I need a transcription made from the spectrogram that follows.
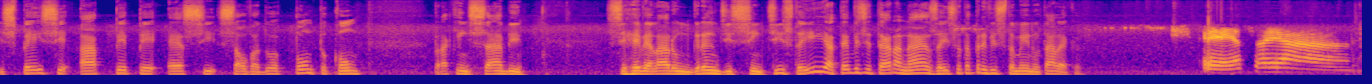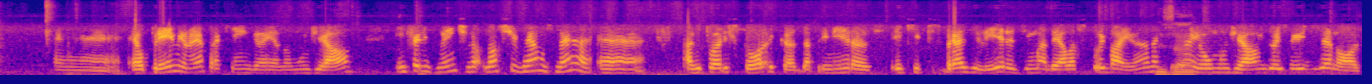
spaceappssalvador.com para quem sabe se revelar um grande cientista e até visitar a NASA. Isso está previsto também, não está, Leca? É, essa é a é, é o prêmio, né, para quem ganha no mundial infelizmente, nós tivemos né, é, a vitória histórica das primeiras equipes brasileiras, e uma delas foi baiana, Exato. que ganhou o Mundial em 2019.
